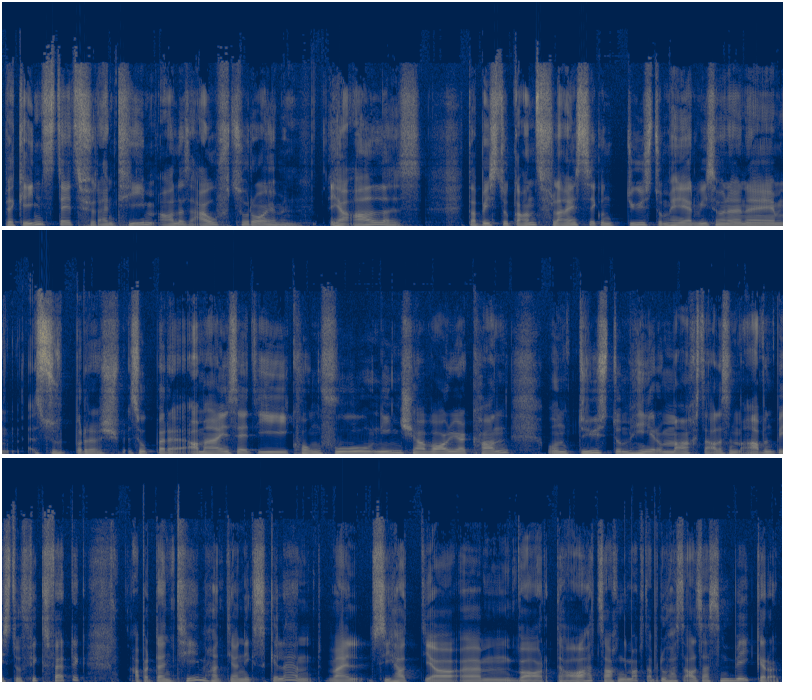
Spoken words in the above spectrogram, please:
beginnst jetzt für dein Team alles aufzuräumen. Ja, alles da bist du ganz fleißig und düst umher wie so eine super, super Ameise, die Kung Fu Ninja Warrior kann und düst umher und machst alles am Abend, bist du fix fertig. Aber dein Team hat ja nichts gelernt, weil sie hat ja, ähm, war da, hat Sachen gemacht, aber du hast alles aus dem Weg geräumt.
